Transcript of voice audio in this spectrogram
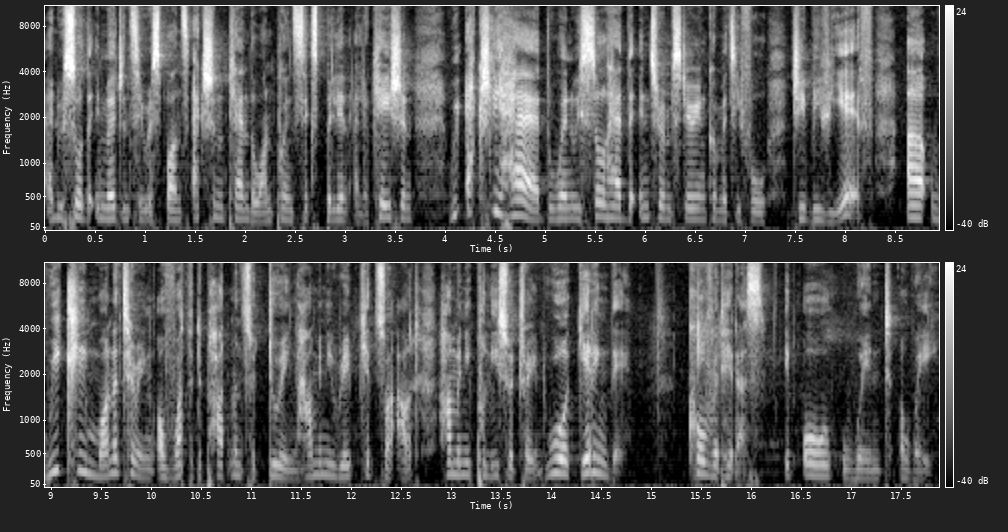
And we saw the emergency response action plan, the 1.6 billion allocation. We actually had, when we still had the interim steering committee for GBVF, uh, weekly monitoring of what the departments were doing, how many rape kits were out, how many police were trained. We were getting there. COVID hit us. It all went away.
